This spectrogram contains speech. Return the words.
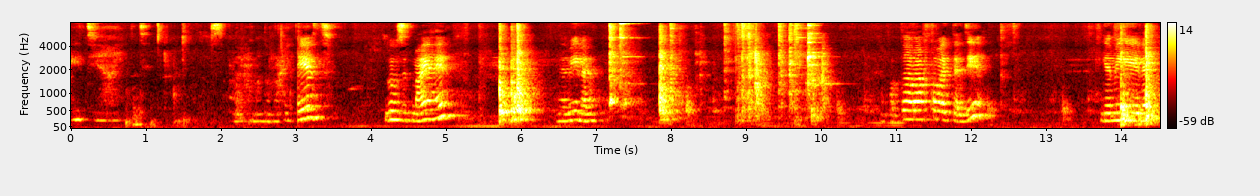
عيد يا عيد بسم الله الرحمن الرحيم جهزت معايا اهي جميلة في طبق التقديم جميلة.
